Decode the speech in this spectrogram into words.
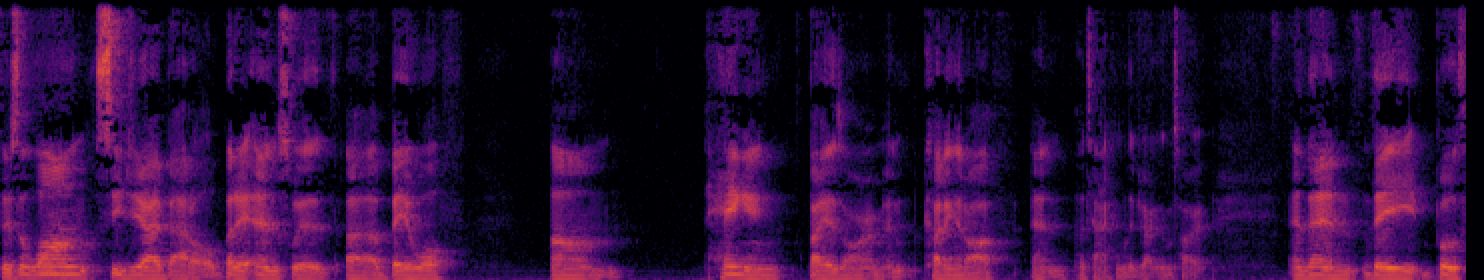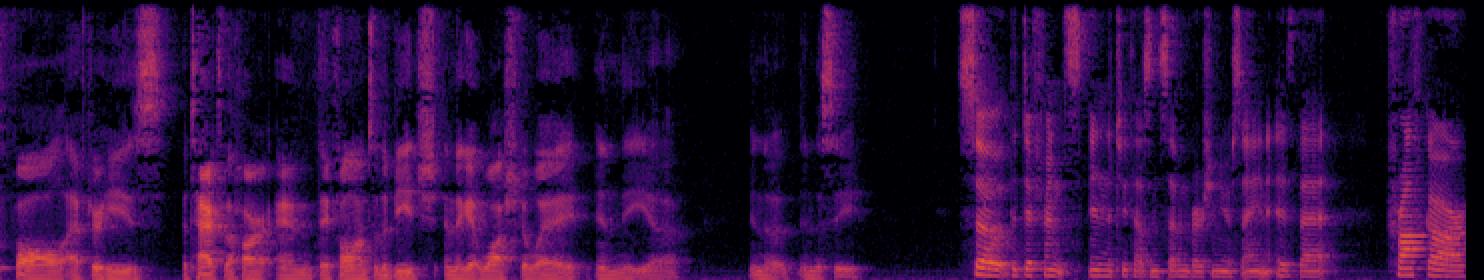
There's a long CGI battle, but it ends with uh, Beowulf um, hanging by his arm and cutting it off and attacking the dragon's heart. And then they both fall after he's attacked the heart, and they fall onto the beach, and they get washed away in the uh, in the in the sea. So the difference in the 2007 version you're saying is that Hrothgar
